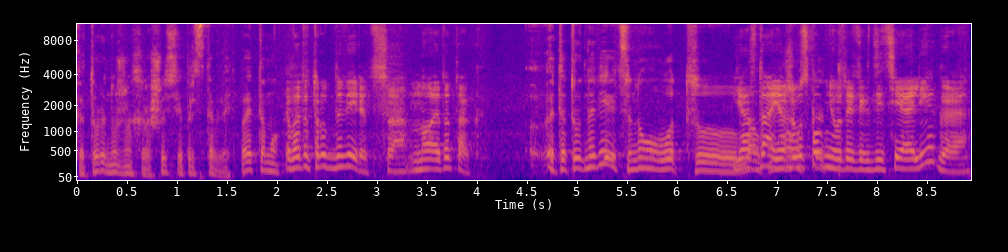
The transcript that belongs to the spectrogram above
которую нужно хорошо себе представлять. Поэтому В это трудно верится, но это так. это трудно верится, но вот... э, Я знаю, я же вот помню вот этих детей Олега,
